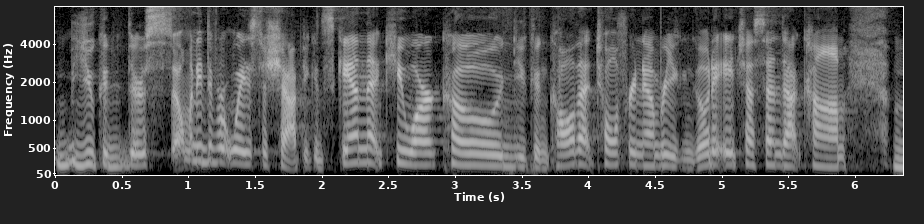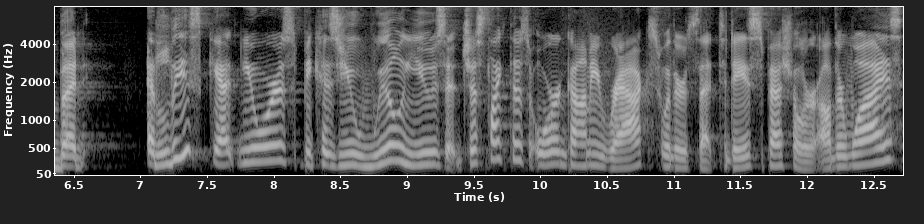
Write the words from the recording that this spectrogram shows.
You could, there's so many different ways to shop. You can scan that QR code, you can call that toll-free number, you can go to hsn.com, but at least get yours because you will use it. Just like those origami racks, whether it's that today's special or otherwise,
